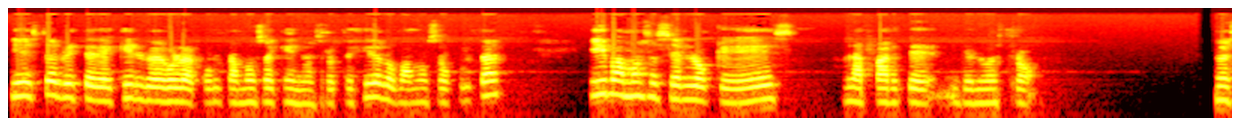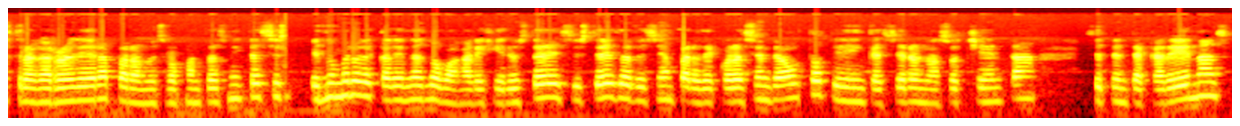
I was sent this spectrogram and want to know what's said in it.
Y esta hebrita de aquí luego la ocultamos aquí en nuestro tejido lo vamos a ocultar. Y vamos a hacer lo que es la parte de nuestro nuestra agarradera para nuestro fantasmita el número de cadenas lo van a elegir ustedes si ustedes lo desean para decoración de auto tienen que hacer unas 80 70 cadenas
